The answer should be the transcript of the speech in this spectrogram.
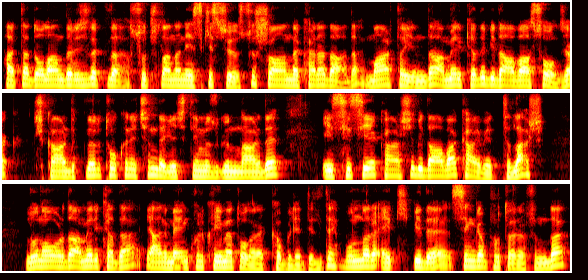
Hatta dolandırıcılıkla suçlanan eski CEO'su şu anda Karadağ'da Mart ayında Amerika'da bir davası olacak. Çıkardıkları token için de geçtiğimiz günlerde SEC'ye karşı bir dava kaybettiler. Luna orada Amerika'da yani menkul kıymet olarak kabul edildi. Bunlara ek bir de Singapur tarafında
